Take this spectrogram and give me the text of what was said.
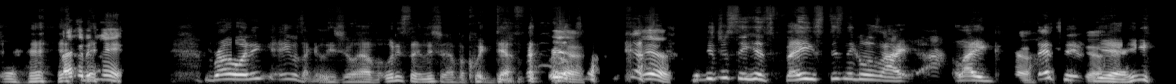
back of the neck. Bro, and he, he was like, at least you'll have, what did he say? At least you'll have a quick death. Yeah, yeah. Did you see his face? This nigga was like, ah, like, Yeah. that's it. Yeah. Yeah. he,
